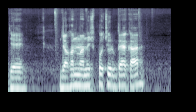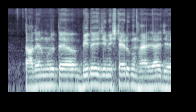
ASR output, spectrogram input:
যে, যখন মানুষ প্রচুর বেকার, তাদের মূলত বিদেশ জিনিসটা এরকম হয়ে যায় যে,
